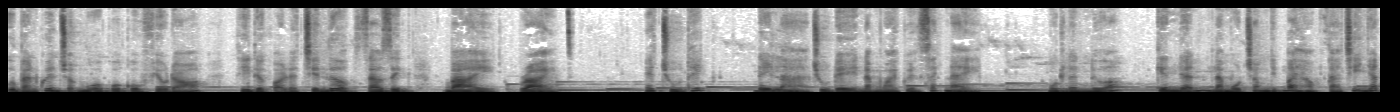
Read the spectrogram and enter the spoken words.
vừa bán quyền chọn mua của cổ phiếu đó thì được gọi là chiến lược giao dịch By right. Hết chú thích. Đây là chủ đề nằm ngoài quyển sách này. Một lần nữa, kiên nhẫn là một trong những bài học giá trị nhất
